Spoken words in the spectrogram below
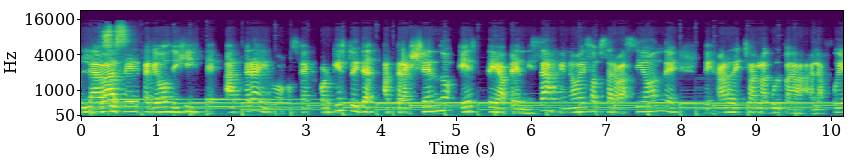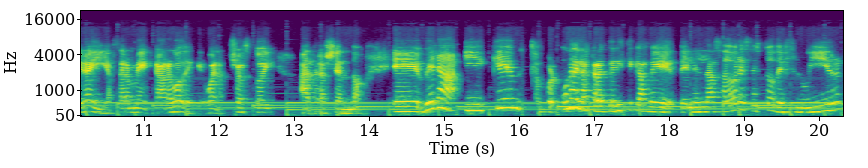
la, base esa que vos dijiste, atraigo, o sea, ¿por qué estoy atrayendo este aprendizaje, no? Esa observación de dejar de echar la culpa a la afuera y hacerme cargo de que, bueno, yo estoy atrayendo. Eh, Vera, ¿y qué? Una de las características del enlazador es esto de fluir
